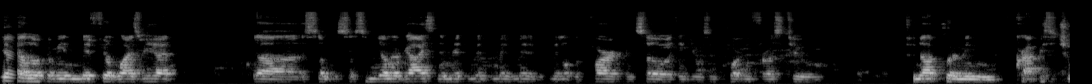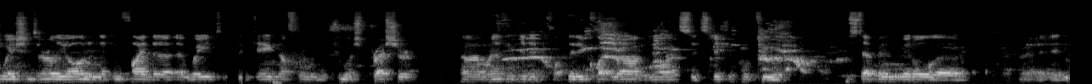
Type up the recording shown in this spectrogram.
Yeah, look, I mean, midfield wise, we had uh, some, some younger guys in the mid, mid, mid, mid, middle of the park, and so I think it was important for us to to not put them in crappy situations early on and let them find a, a way into the game, not put them under too much pressure. Um, and I think they did they did quite well. You know, it's it's difficult to, to step in the middle uh, and,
